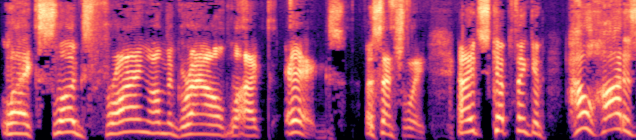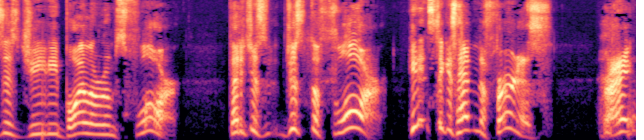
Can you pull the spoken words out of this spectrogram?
like slugs frying on the ground like eggs, essentially. And I just kept thinking, how hot is this GD boiler room's floor? That it just just the floor. He didn't stick his head in the furnace, right?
